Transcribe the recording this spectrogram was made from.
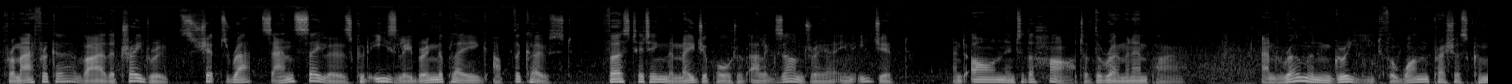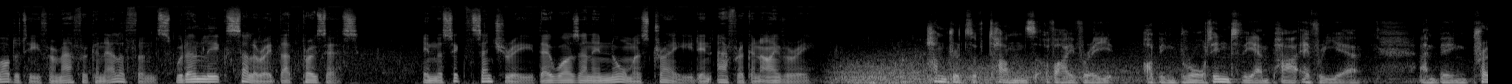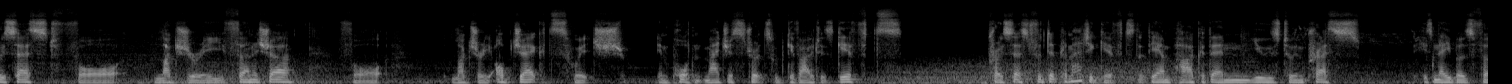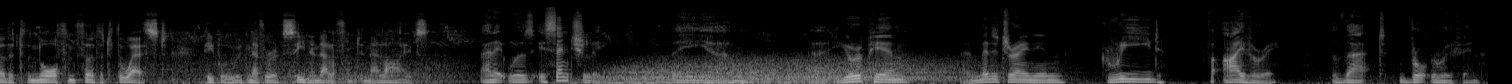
From Africa, via the trade routes, ships, rats, and sailors could easily bring the plague up the coast, first hitting the major port of Alexandria in Egypt, and on into the heart of the Roman Empire. And Roman greed for one precious commodity from African elephants would only accelerate that process. In the 6th century, there was an enormous trade in African ivory. Hundreds of tons of ivory are being brought into the empire every year and being processed for luxury furniture, for luxury objects which important magistrates would give out as gifts, processed for diplomatic gifts that the empire could then use to impress his neighbours further to the north and further to the west, people who would never have seen an elephant in their lives. And it was essentially the um, uh, European and Mediterranean greed for ivory that brought the roof in.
